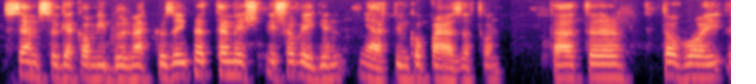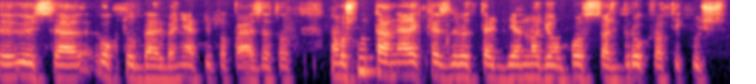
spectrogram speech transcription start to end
szemszögek, amiből megközelítettem, és, és a végén nyertünk a pályázaton. Tehát tavaly ősszel, októberben nyertük a pályázatot. Na most utána elkezdődött egy ilyen nagyon hosszas, bürokratikus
